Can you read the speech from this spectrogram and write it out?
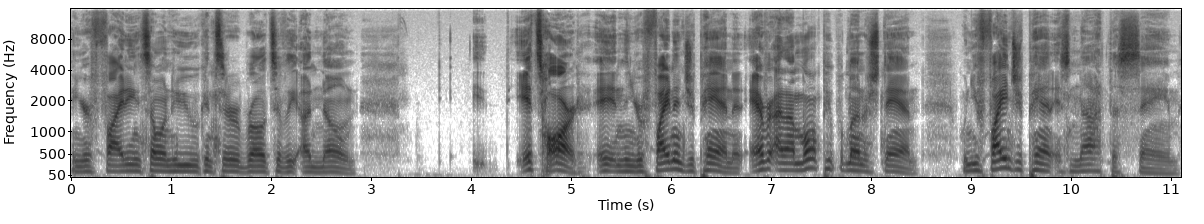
and you're fighting someone who you consider relatively unknown, it, it's hard. And you're fighting in Japan, and every and I want people to understand when you fight in Japan, it's not the same.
